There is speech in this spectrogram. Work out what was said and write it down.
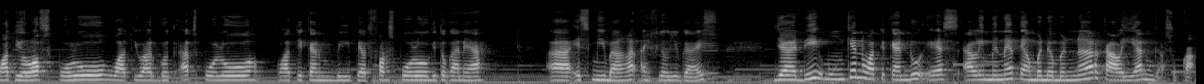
what you love 10, what you are good at 10, what you can be paid for 10 gitu kan ya uh, it's me banget I feel you guys jadi mungkin what you can do is eliminate yang bener-bener kalian gak suka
